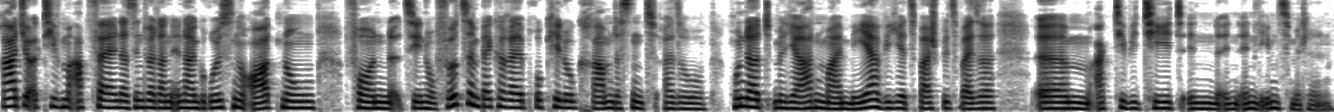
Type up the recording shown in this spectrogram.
radioaktiven Abfällen, da sind wir dann in einer Größenordnung von 10 hoch 14 Becquerel pro Kilogramm. Das sind also 100 Milliarden mal mehr, wie jetzt beispielsweise ähm, Aktivität in, in, in Lebensmitteln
